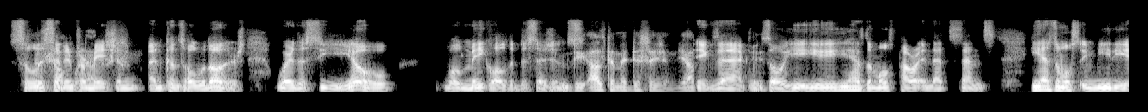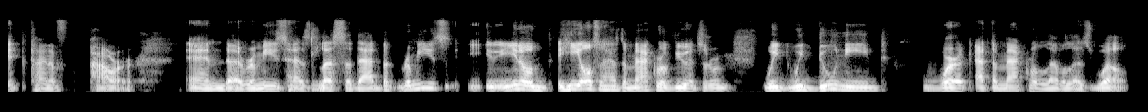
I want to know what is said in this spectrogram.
solicit consult information and consult with others, where the CEO will make all the decisions. The ultimate decision. Yep. Exactly. So he, he, he has the most power in that sense. He has the most immediate kind of power and uh, Ramiz has less of that. But Ramiz, you know, he also has the macro view, and so we we do need work at the macro level as well.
